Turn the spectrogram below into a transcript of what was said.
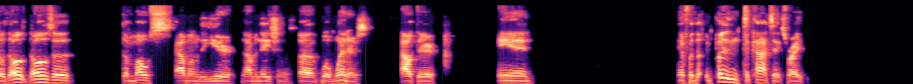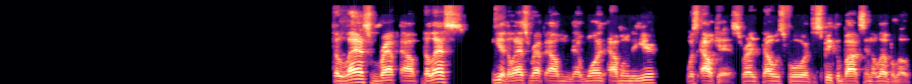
So those those are the most album of the year nominations, uh, well winners out there, and and for the put it into context, right? The last rap out, the last yeah, the last rap album that won album of the year was Outkast, right? That was for the Speakerboxxx and the Love Below.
